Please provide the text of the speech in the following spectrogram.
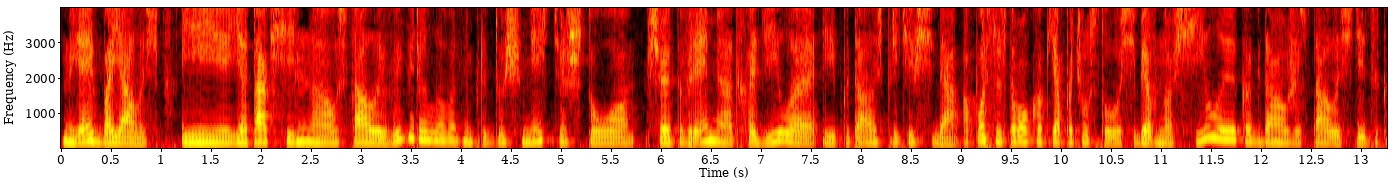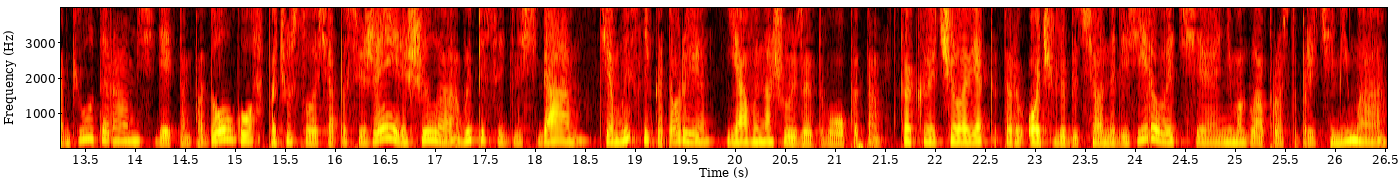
но я их боялась. И я так сильно устала и выгорела вот на предыдущем месте, что все это время отходила и пыталась прийти в себя. А после того, как я почувствовала в себе вновь силы, когда уже стала сидеть за компьютером, сидеть там подолгу, почувствовала себя посвежее решила выписать для себя те мысли, которые я выношу из этого опыта. Как человек, который очень любит все анализировать, не могла просто пройти мимо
